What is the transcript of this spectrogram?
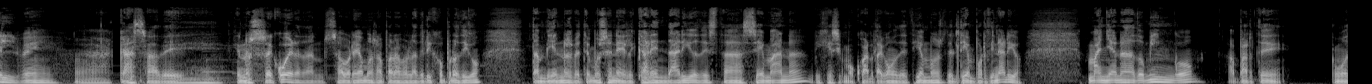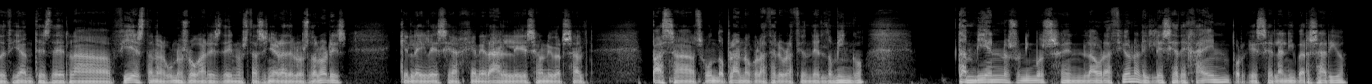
vuelve a casa de que nos recuerdan, saboreamos la palabra del hijo pródigo, también nos metemos en el calendario de esta semana, vigésimo cuarta, como decíamos, del tiempo ordinario. Mañana domingo, aparte, como decía antes, de la fiesta en algunos lugares de Nuestra Señora de los Dolores, que en la Iglesia General, la Iglesia Universal, pasa a segundo plano con la celebración del domingo, también nos unimos en la oración a la Iglesia de Jaén, porque es el aniversario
